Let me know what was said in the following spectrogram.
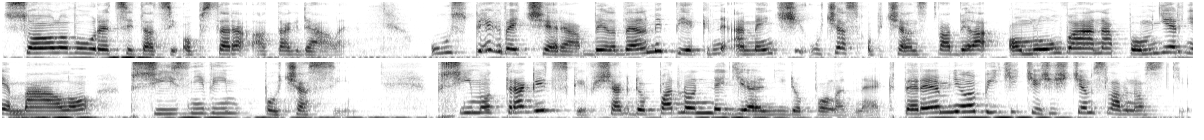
Solovou recitaci obstara a tak dále. Úspěch večera byl velmi pěkný a menší účast občanstva byla omlouvána poměrně málo příznivým počasím. Přímo tragicky však dopadlo nedělní dopoledne, které mělo být těžištěm slavnosti.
